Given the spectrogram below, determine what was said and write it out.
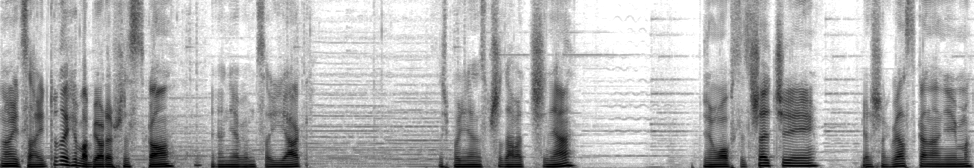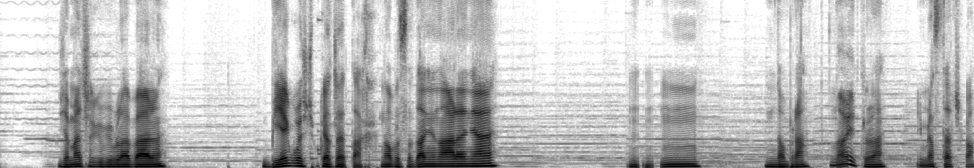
No i co? I tutaj chyba biorę wszystko. Ja nie wiem co i jak. Coś powinienem sprzedawać czy nie. Poziom łopsy trzeci. Pierwsza gwiazdka na nim. Ziomeczek wbił level. Biegłość w gadżetach. Nowe zadanie na arenie. Mm, mm, mm. Dobra. No i tyle. I miasteczko.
